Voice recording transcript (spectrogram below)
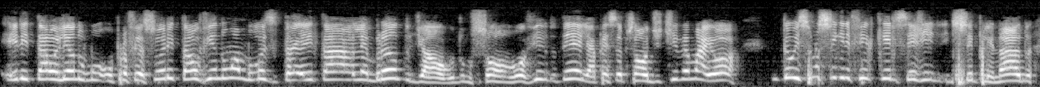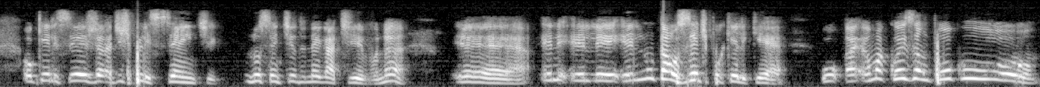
ele está olhando o professor e está ouvindo uma música, ele está lembrando de algo, de um som. O ouvido dele, a percepção auditiva é maior. Então, isso não significa que ele seja disciplinado ou que ele seja displicente no sentido negativo, né? É, ele, ele, ele não está ausente porque ele quer. O, é uma coisa um pouco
